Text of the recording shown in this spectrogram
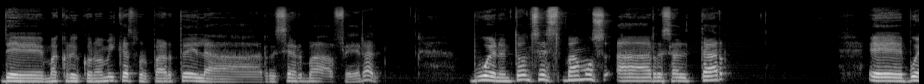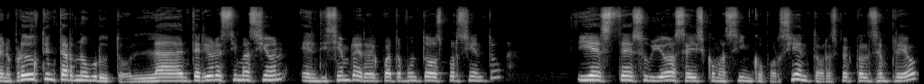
de macroeconómicas por parte de la Reserva Federal. Bueno, entonces vamos a resaltar, eh, bueno, Producto Interno Bruto. La anterior estimación en diciembre era el 4.2% y este subió a 6,5%. Respecto al desempleo,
